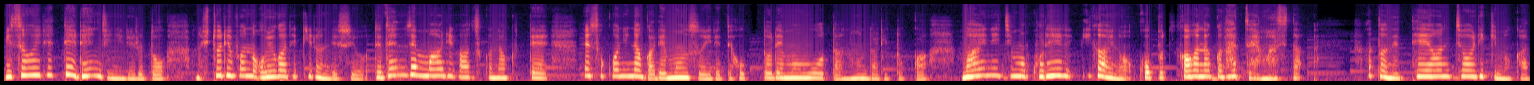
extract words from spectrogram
水を入れてレンジに入れると1人分のお湯ができるんですよ。で全然周りが熱くなくてでそこになんかレモン水入れてホットレモンウォーター飲んだりとか毎日もこれ以外のコップ使わなくなっちゃいました。あとね低温調理器も買っ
